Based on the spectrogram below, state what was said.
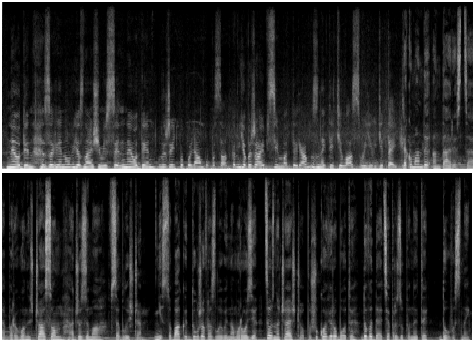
Не один загинув. Я знаю, що мій син не один лежить по полям, по посадкам. Я бажаю всім матерям знайти тіла своїх дітей. Для команди Антаріс це перегони з часом, адже зима все ближче. Ніс собаки дуже вразливий на морозі. Це означає, що пошукові роботи доведеться призупинити до весни.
